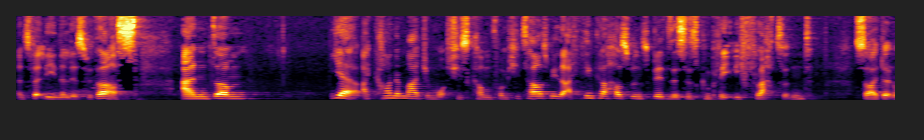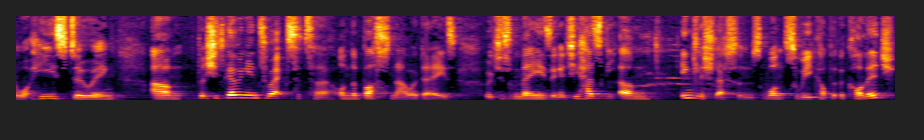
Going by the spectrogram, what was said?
And Svetlina lives with us. And um, yeah, I can't imagine what she's come from. She tells me that I think her husband's business is completely flattened. So I don't know what he's doing. Um, but she's going into Exeter on the bus nowadays, which is amazing. And she has um, English lessons once a week up at the college.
